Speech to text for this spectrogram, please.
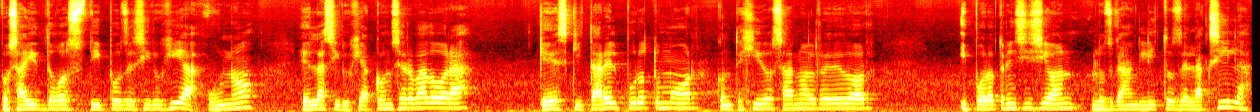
Pues hay dos tipos de cirugía. Uno es la cirugía conservadora, que es quitar el puro tumor con tejido sano alrededor y por otra incisión los ganglitos de la axila.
